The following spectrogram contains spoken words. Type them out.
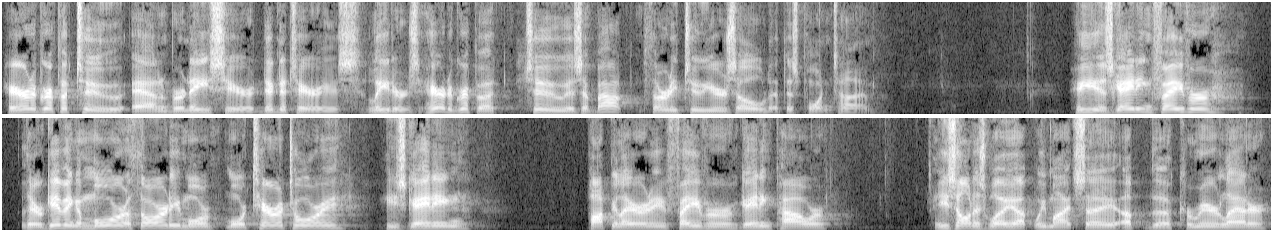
Herod Agrippa II and Bernice here, dignitaries, leaders. Herod Agrippa II is about 32 years old at this point in time. He is gaining favor. They're giving him more authority, more, more territory. He's gaining popularity, favor, gaining power. He's on his way up, we might say, up the career ladder.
